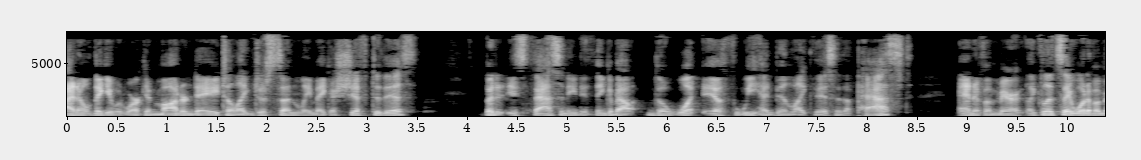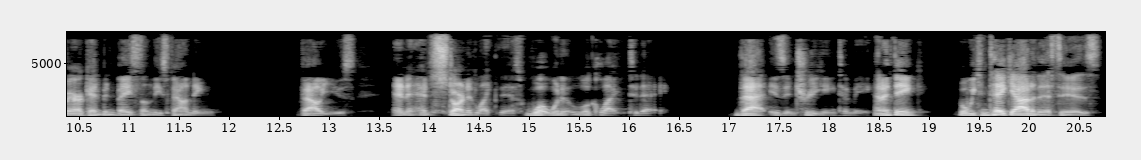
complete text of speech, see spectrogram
I don't think it would work in modern day to like just suddenly make a shift to this. But it is fascinating to think about the what if we had been like this in the past. And if America, like let's say what if America had been based on these founding values and it had started like this? What would it look like today? That is intriguing to me. And I think what we can take out of this is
